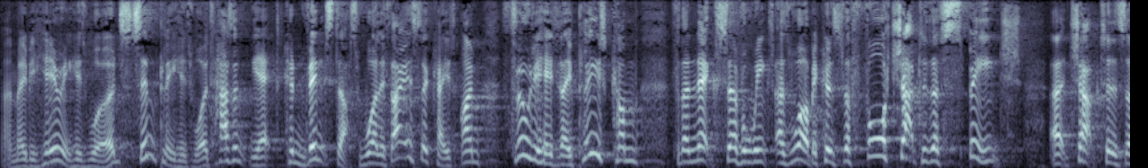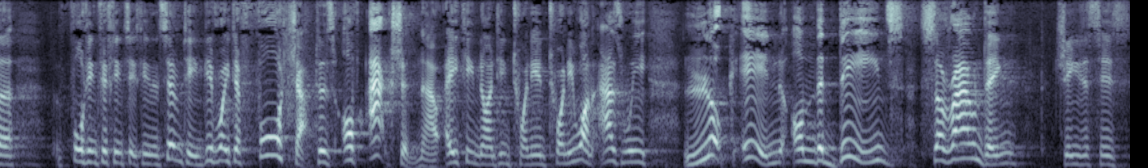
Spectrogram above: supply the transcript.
And maybe hearing his words, simply his words, hasn't yet convinced us. Well, if that is the case, I'm thrilled you're here today. Please come for the next several weeks as well, because the four chapters of speech, uh, chapters uh, 14, 15, 16, and 17 give way to four chapters of action now 18, 19, 20, and 21 as we look in on the deeds surrounding Jesus'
